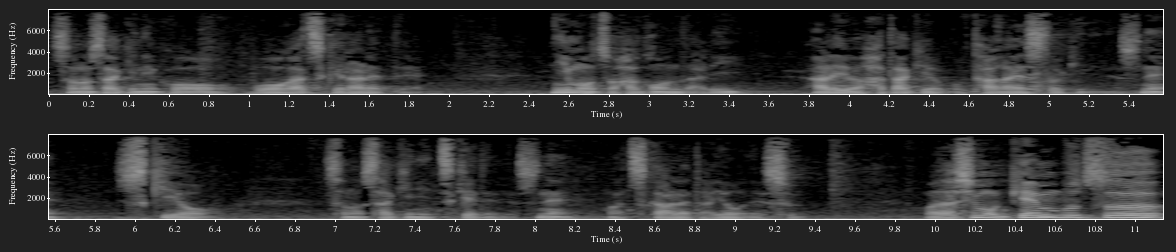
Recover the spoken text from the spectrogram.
その先にこう棒がつけられて荷物を運んだりあるいは畑をこう耕す時にですね隙をその先につけてですね、まあ、使われたようです。私も現物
